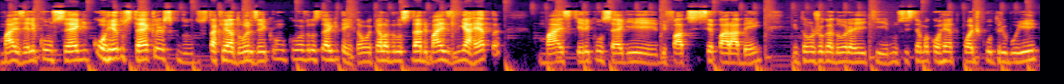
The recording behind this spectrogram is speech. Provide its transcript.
mas ele consegue correr dos tacklers, dos tacleadores aí com, com a velocidade que tem. Então, aquela velocidade mais linha reta, mas que ele consegue de fato se separar bem. Então, é um jogador aí que no sistema correto pode contribuir,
